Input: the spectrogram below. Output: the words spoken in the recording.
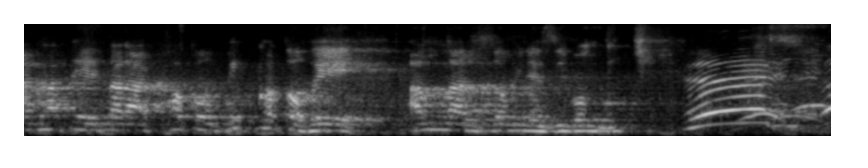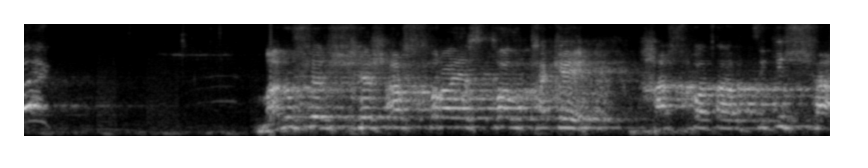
আঘাতে তারা ক্ষত বিক্ষত হয়ে আল্লাহর জমিনে জীবন দিচ্ছে। মানুষের শেষ আশ্রয়স্থল থাকে হাসপাতাল চিকিৎসা।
